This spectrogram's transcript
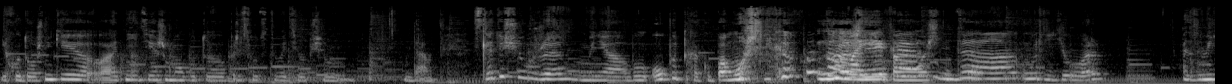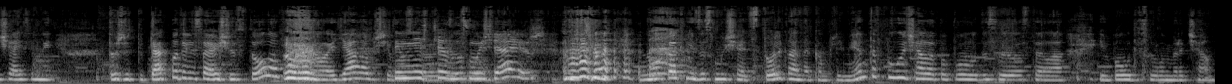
И художники одни и те же могут э, присутствовать. В общем, да. Следующий уже у меня был опыт, как у помощника. Ну, моей помощницы. Да, Урьер. Замечательный тоже ты так потрясающе стол оформила, я вообще... Ты меня сейчас засмущаешь? Ну, а как не засмущать? Столько она комплиментов получала по поводу своего стола и по поводу своего мерча.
